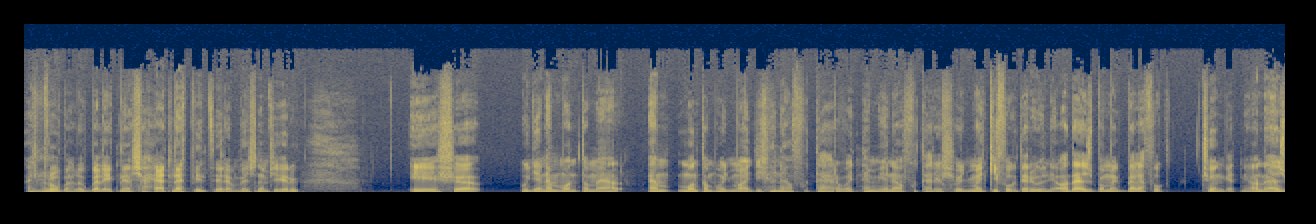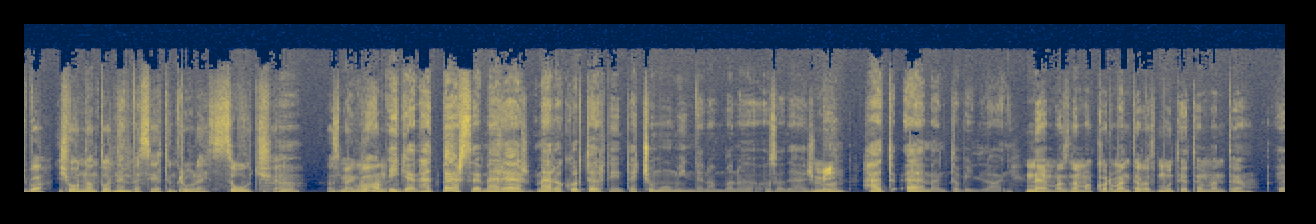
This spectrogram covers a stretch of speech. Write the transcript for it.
Hogy Mhm. próbálok belépni a saját netpincérembe, és nem sikerül. És uh, ugye nem mondtam el, em, mondtam, hogy majd jön-e a futár, vagy nem jön-e a futár, és hogy majd ki fog derülni adásba, meg bele fog csöngetni adásba, és onnantól nem beszéltünk róla egy szót sem. Aha. Az megvan? Igen, hát persze, már, el, már akkor történt egy csomó minden abban az adásban. Mi? Hát elment a villany. Nem, az nem akkor ment el, az múlt héten ment el. Jó.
